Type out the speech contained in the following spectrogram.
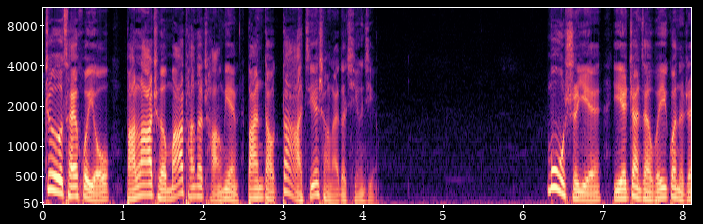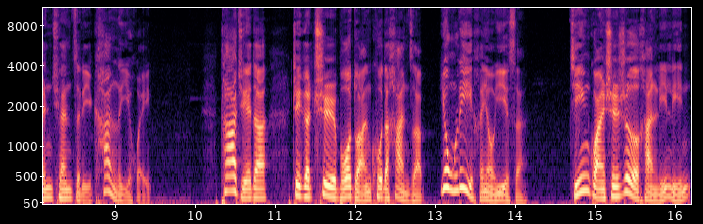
这才会有把拉扯麻糖的场面搬到大街上来的情景。穆师爷也站在围观的人圈子里看了一回，他觉得这个赤膊短裤的汉子用力很有意思，尽管是热汗淋淋，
